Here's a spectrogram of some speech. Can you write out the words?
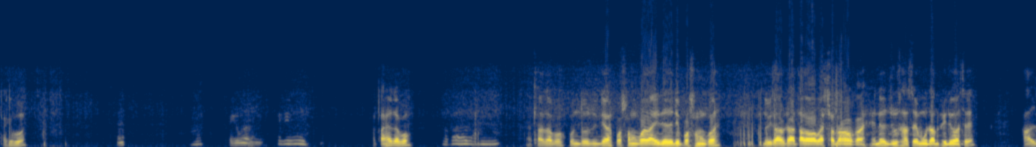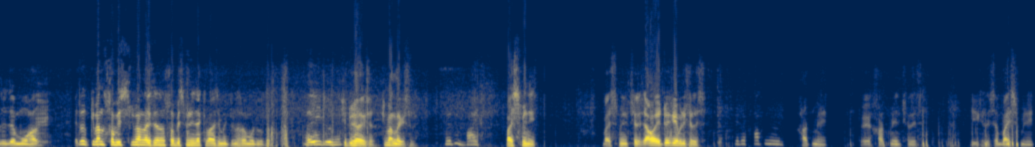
থাকিব। এটাহে যাব। এটা যাব কোনটো যেতিয়া পচন্দ কৰে ৰাইজে যদি পচন্দ কৰে দুইটাৰ ভিতৰত এটা যাব বাইছ টকা কৰে এনেই জুচ আছে মোৰ তাত ভিডিঅ' আছে। ভাল জুচে মোৰ ভাল এইটো কিমান চৌবিছ কিমান লাগিছে চৌবিছ মিনিট কিমান আছে মৃত্যু মোৰ দুটা? সেইটোহে। লাগিছিল। কিমান লাগিছিল? বাইছ। মিনিট। বাইছ মিনিট খেলিছে। আৰু এইটোৱে কেইমিনিট খেলিছে? সাত মিনিট। এই সাত মিনিট খেলিছে। ই খেলিছে বাইছ মিনিট।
